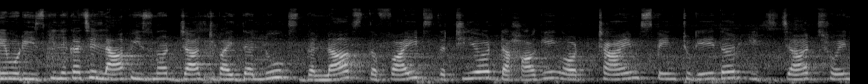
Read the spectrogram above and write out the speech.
মেমোরিজ কি লেখা আছে লাভ ইজ নট জাজড বাই দ্য লুকস দ্য লাভস দ্য ফাইটস দ্য টিয়ার দ্য হাগিং অর টাইম স্পেন্ড টুগেদার ইটস জাজ হোয়েন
